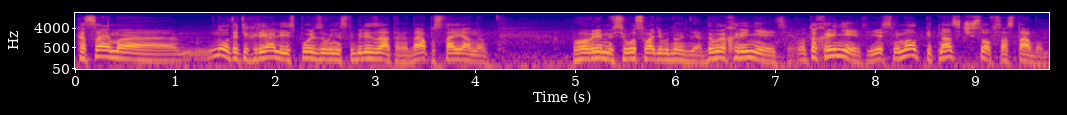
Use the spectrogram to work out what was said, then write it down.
касаемо, ну, вот этих реалий использования стабилизатора, да, постоянно во время всего свадебного дня. Да вы охренеете, вот охренеете. Я снимал 15 часов со стабом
